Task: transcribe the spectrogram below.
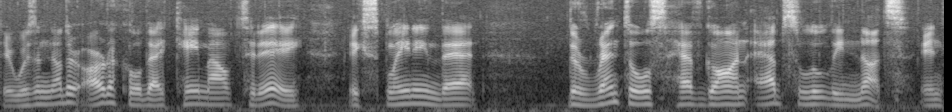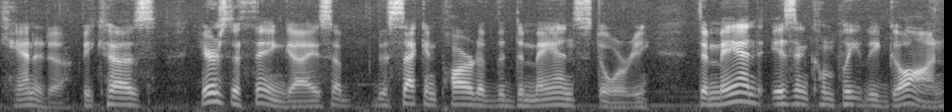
There was another article that came out today explaining that the rentals have gone absolutely nuts in Canada because here's the thing, guys uh, the second part of the demand story. Demand isn't completely gone,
